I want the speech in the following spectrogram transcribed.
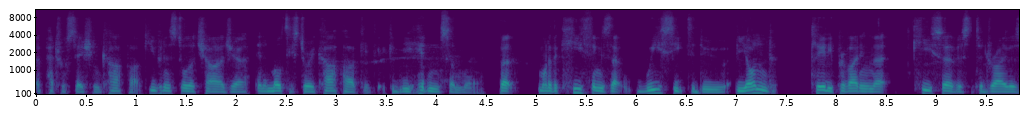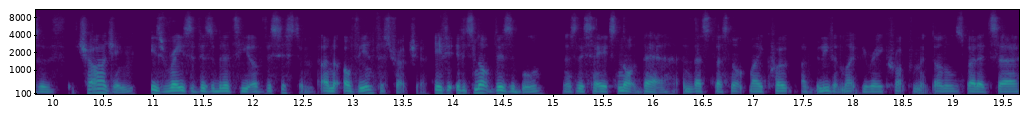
a petrol station car park. You can install a charger in a multi story car park, it, it can be hidden somewhere. But one of the key things that we seek to do beyond clearly providing that key service to drivers of charging is raise the visibility of the system and of the infrastructure. If, if it's not visible, as they say, it's not there. And that's that's not my quote. I believe it might be Ray Kroc from McDonald's, but it's uh,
